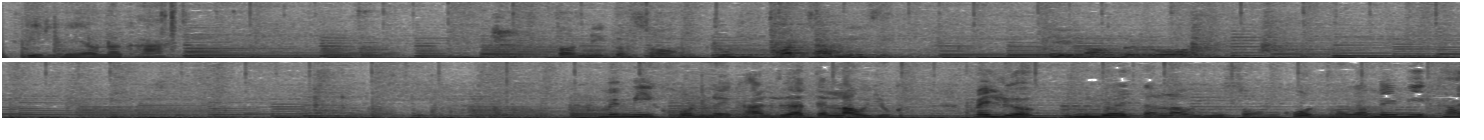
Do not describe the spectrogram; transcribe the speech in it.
จะปิดแล้วนะคะ ตอนนี้ก็สองทุ่มวัดจามิสิเดล็อกเดอะโรดไม่มีคนเลยค่ะ เหลือแต่เราอยู่ ไม่เหลือมีเหลือแต่เราอยู่สองคนนะคะไม่มีใคร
